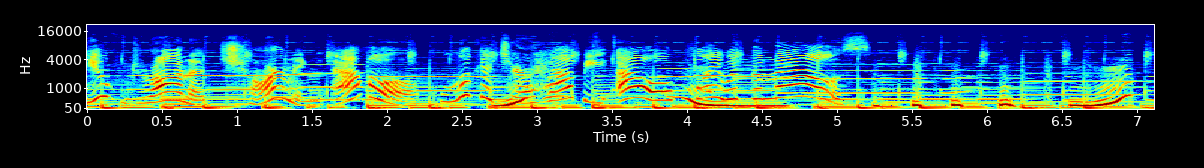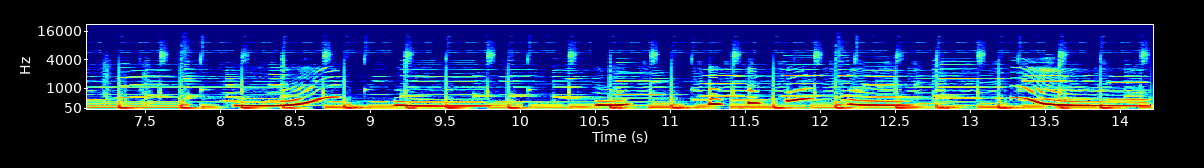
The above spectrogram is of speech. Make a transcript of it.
You've drawn a charming owl. Look at your happy owl play with the mouse. Hmm. Hmm. Hmm. Hmm. Hmm. Hmm.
